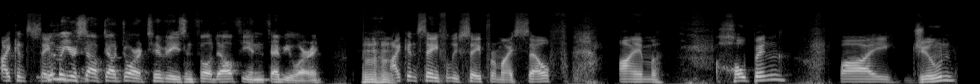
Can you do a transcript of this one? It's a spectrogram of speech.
I can safely limit yourself to outdoor activities in Philadelphia in February. Mm-hmm. I can safely say for myself, I'm hoping by June.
